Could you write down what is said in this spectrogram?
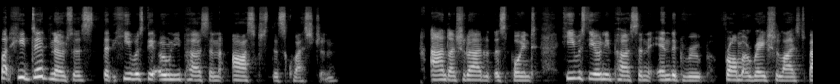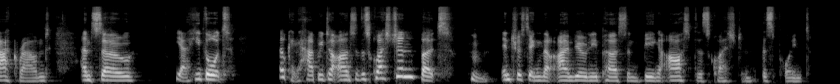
But he did notice that he was the only person asked this question. And I should add at this point, he was the only person in the group from a racialized background. And so, yeah, he thought, okay, happy to answer this question, but hmm, interesting that I'm the only person being asked this question at this point.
